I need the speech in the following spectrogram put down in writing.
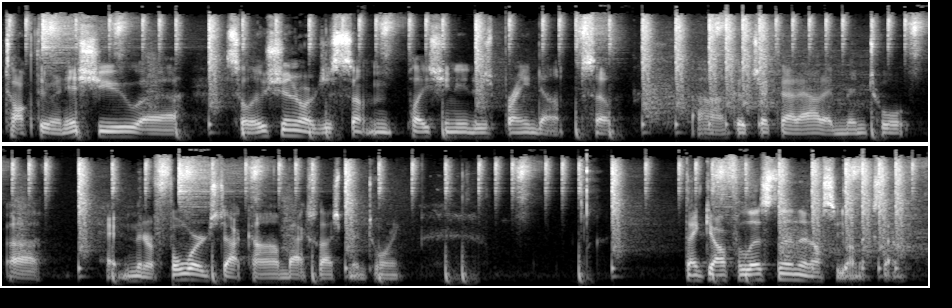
talk through an issue, uh, solution, or just something place you need to just brain dump. So uh, go check that out at mentor uh, at menareforged.com backslash mentoring. Thank y'all for listening, and I'll see y'all next time.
